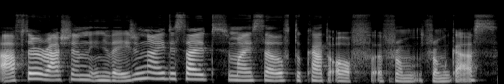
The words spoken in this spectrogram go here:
after Russian invasion, I decided myself to cut off from, from gas.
